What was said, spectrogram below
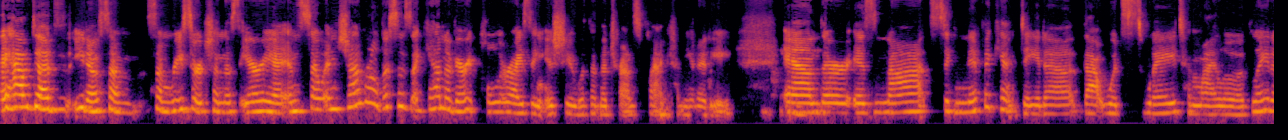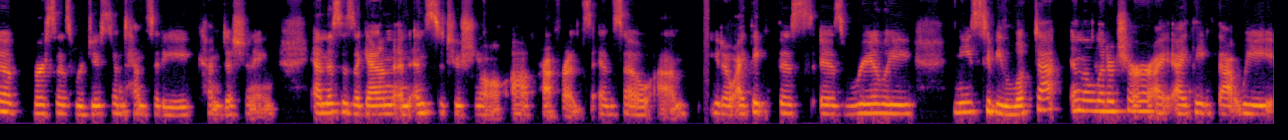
I have done, you know, some some research in this area, and so in general, this is again a very polarizing issue within the transplant community, and there is not significant data that would sway to myeloablative versus reduced intensity conditioning, and this is again an institutional uh, preference, and so um, you know, I think this is really needs to be looked at in the literature. I, I think that we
